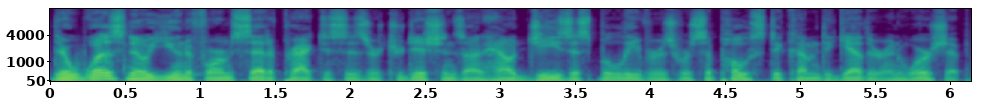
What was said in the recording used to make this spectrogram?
there was no uniform set of practices or traditions on how Jesus believers were supposed to come together and worship.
